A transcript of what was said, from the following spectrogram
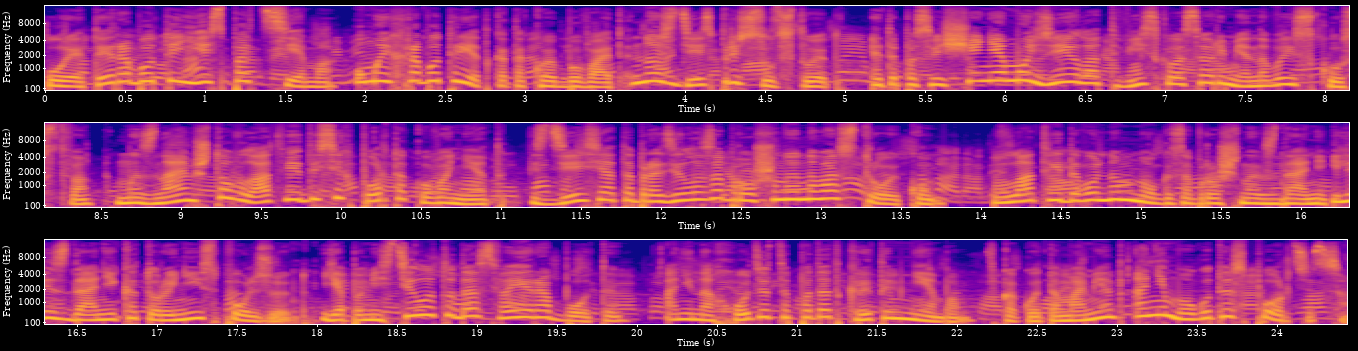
У этой работы есть подтема. У моих работ редко такое бывает, но здесь присутствует. Это посвящение Музею латвийского современного искусства. Мы знаем, что в Латвии до сих пор такого нет. Здесь я отобразила заброшенную новостройку. В Латвии довольно много заброшенных зданий или зданий, которые не используют. Я поместила туда свои работы. Они находятся под открытым небом. В какой-то момент они могут испортиться.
